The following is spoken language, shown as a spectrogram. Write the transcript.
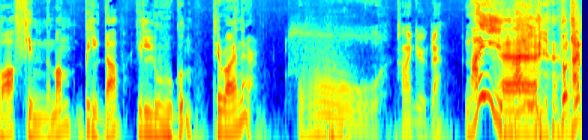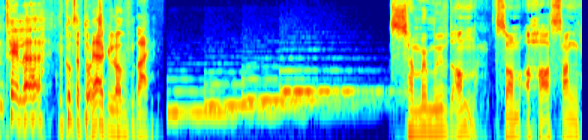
hva finner man bilde av i logoen til Ryanair? Oh. Kan jeg google? Nei! Eh, nei! Du har glemt hele konseptet vårt. Det er ikke lov. Nei. Summer Moved On, som a-ha sang.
